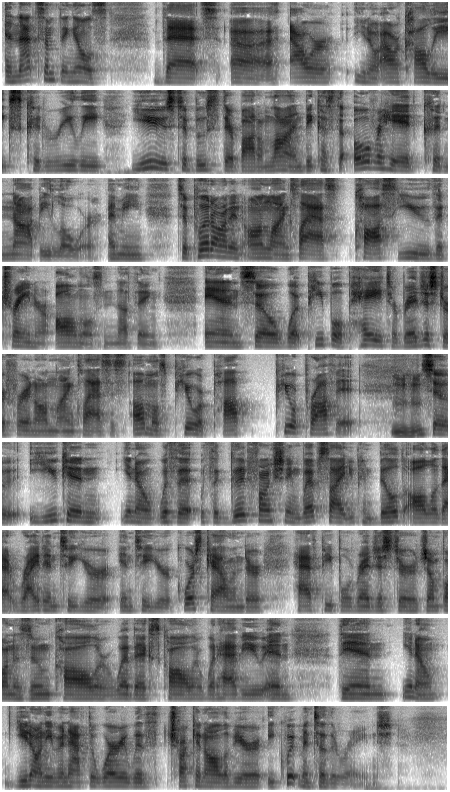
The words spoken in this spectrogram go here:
And that's something else that uh, our you know our colleagues could really use to boost their bottom line because the overhead could not be lower. I mean, to put on an online class costs you the trainer almost nothing. And so what people pay to register for an online class is almost pure pop pure profit. Mm-hmm. So you can, you know, with a with a good functioning website, you can build all of that right into your into your course calendar, have people register, jump on a Zoom call or WebEx call or what have you and then, you know, you don't even have to worry with trucking all of your equipment to the range.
